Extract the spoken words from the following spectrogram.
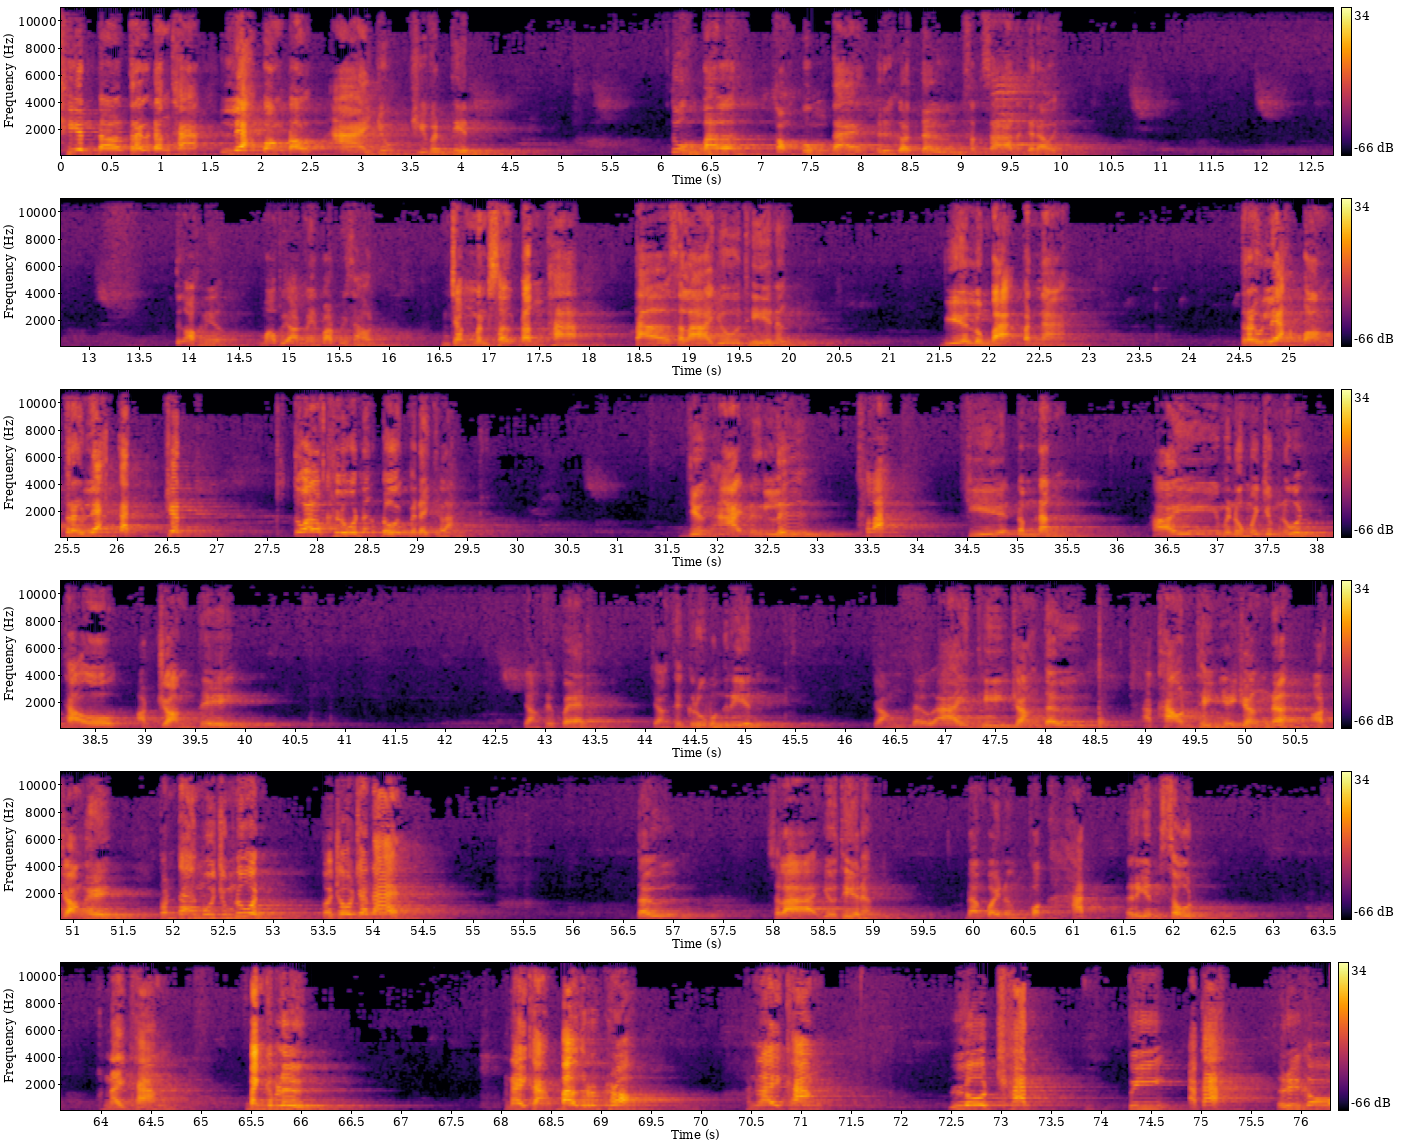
ឈានដល់ត្រូវដឹងថាលះបង់ដល់អាយុជីវិតទៀតទោះបើកំពុងតែឬក៏ទៅសិក្សានឹងក៏ដោយទាំងអស់គ្នាមកពីអត់មានបទពិសោធន៍អញ្ចឹងមិនសូវដឹងថាតើសាលាយោធានឹង វាលំបាកប៉ុណ្ណាត្រូវលះបង់ត្រូវលះកាត់ចិត្តផ្ទាល់ខ្លួននឹងដូចម្ដេចខ្លះយើងអាចនឹងលឺខ្លះជាដំណឹងហើយមនុស្សមួយចំនួនថាអូអត់ចង់ទេចង់ធ្វើពេទ្យចង់ធ្វើគ្រូបង្រៀនចង់ទៅ IT ចង់ទៅ accounting អីចឹងណាអត់ចង់ទេប៉ុន្តែមួយចំនួនក៏ចូលចិត្តដែរទៅសាលាយោធាហ្នឹងដើម្បីនឹងវឹកហាត់រៀនសូត្រផ្នែកខាងបាញ់កម្លើងផ្នែកខាងបើករថក្រោះផ្នែកខាងលោតឆាត់ពីអាកាសឬក៏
